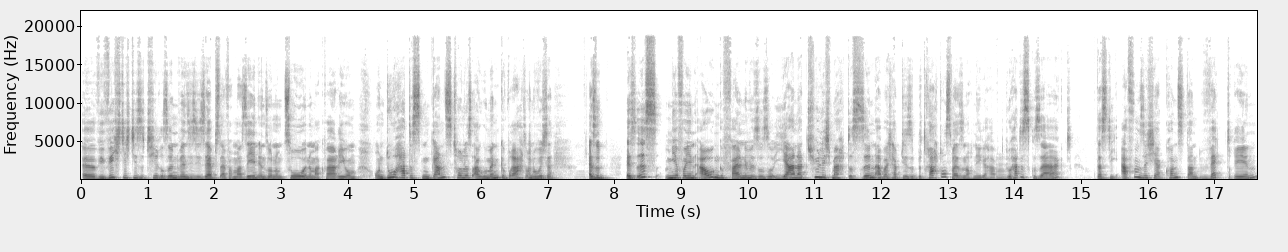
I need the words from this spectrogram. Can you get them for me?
äh, wie wichtig diese Tiere sind, wenn sie sie selbst einfach mal sehen in so einem Zoo, in einem Aquarium. Und du hattest ein ganz tolles Argument gebracht und wo ich sage, also es ist mir vor den Augen gefallen, nämlich so, so, ja, natürlich macht das Sinn, aber ich habe diese Betrachtungsweise noch nie gehabt. Mhm. Du hattest gesagt, dass die Affen sich ja konstant wegdrehen,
